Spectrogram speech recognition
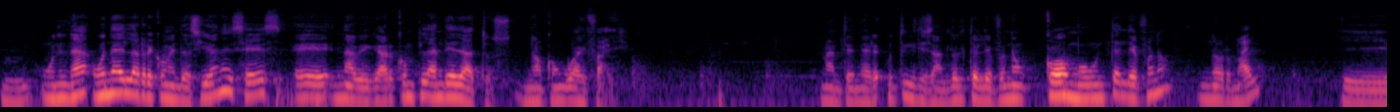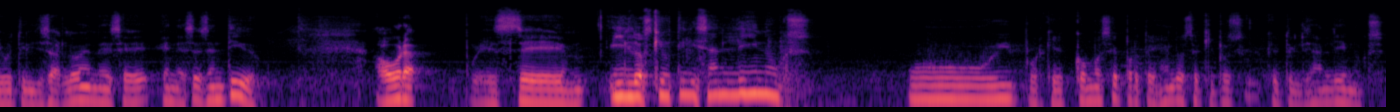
Mm, una, una de las recomendaciones es eh, navegar con plan de datos, no con Wi-Fi. Mantener utilizando el teléfono como un teléfono normal y utilizarlo en ese, en ese sentido. Ahora, pues, eh, y los que utilizan Linux, uy, porque ¿cómo se protegen los equipos que utilizan Linux?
